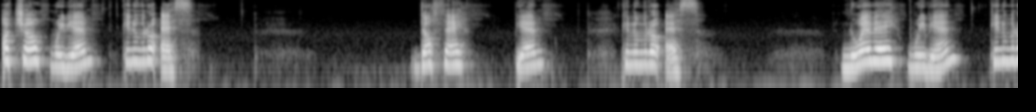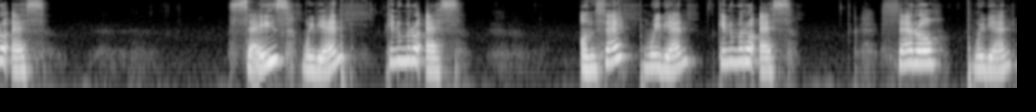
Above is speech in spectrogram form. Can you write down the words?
Ocho. Muy bien. ¿Qué número es? Doce. Bien. ¿Qué número es? Nueve. Muy bien. ¿Qué número es? Seis. Muy bien. ¿Qué número es? Once. Muy bien. ¿Qué número es? Cero. Muy bien.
